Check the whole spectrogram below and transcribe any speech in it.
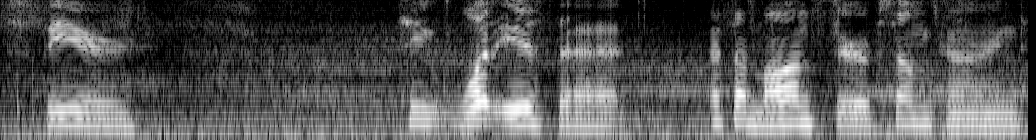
spear. See, what is that? That's a monster of some kind.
